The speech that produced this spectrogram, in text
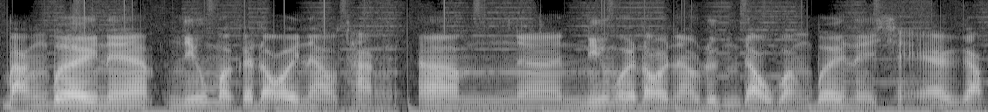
bảng B nè nếu mà cái đội nào thắng um, à, nếu mà đội nào đứng đầu bảng B này sẽ gặp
